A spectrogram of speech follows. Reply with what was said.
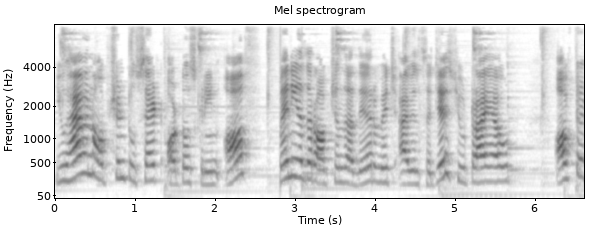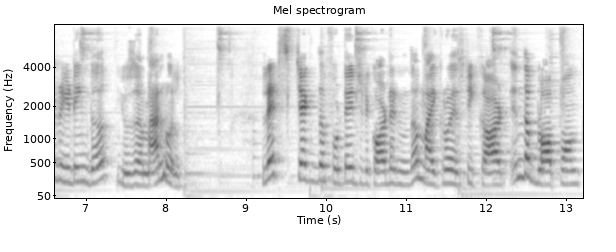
You have an option to set auto screen off Many other options are there which I will suggest you try out after reading the user manual. Let's check the footage recorded in the microSD card in the Blaupunkt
